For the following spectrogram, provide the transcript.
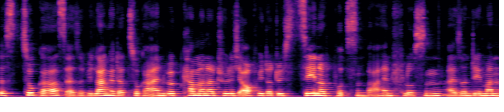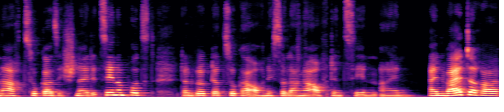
des Zuckers, also wie lange der Zucker einwirkt, kann man natürlich auch wieder durchs Zähneputzen beeinflussen. Also indem man nach Zucker sich schnell die Zähne putzt, dann wirkt der Zucker auch nicht so lange auf den Zähnen ein. Ein weiterer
